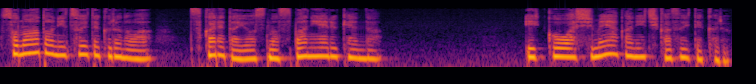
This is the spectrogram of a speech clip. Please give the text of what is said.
その後についてくるのは疲れた様子のスパニエル犬だ。一行はしめやかに近づいてくる。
